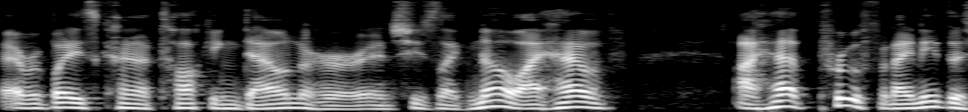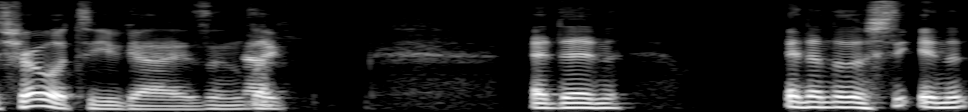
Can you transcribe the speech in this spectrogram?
everybody's kind of talking down to her and she's like no i have i have proof and i need to show it to you guys and Yeah. like and then and then the and then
